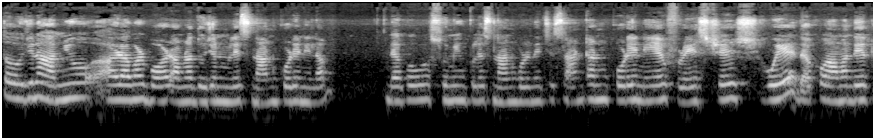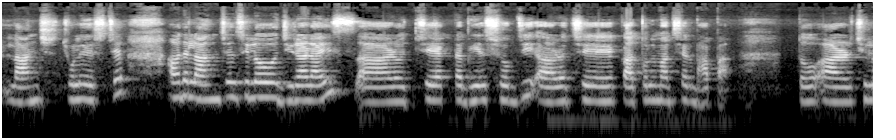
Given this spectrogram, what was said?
তো ওই জন্য আমিও আর আমার বর, আমরা দুজন মিলে স্নান করে নিলাম। দেখো সুইমিং পুলে স্নান করে নিয়েছি, স্নান টান করে নিয়ে ফ্রেশ ট্রেশ হয়ে দেখো আমাদের লাঞ্চ চলে এসছে। আমাদের লাঞ্চে ছিল জিরা রাইস আর হচ্ছে একটা ভেজ সবজি আর হচ্ছে কাতল মাছের ভাপা। তো আর ছিল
